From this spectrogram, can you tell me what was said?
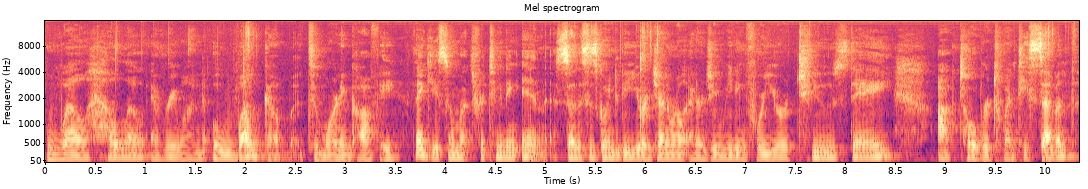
Well, hello everyone. Welcome to Morning Coffee. Thank you so much for tuning in. So, this is going to be your general energy reading for your Tuesday, October 27th,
